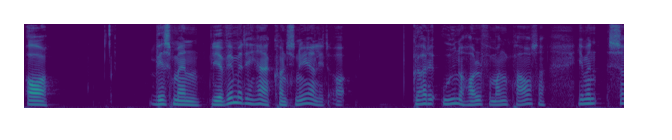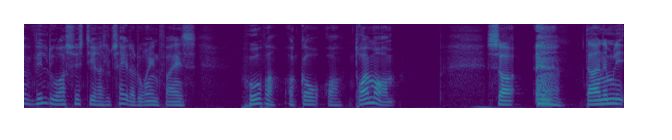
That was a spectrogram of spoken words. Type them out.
Og hvis man bliver ved med det her kontinuerligt og gør det uden at holde for mange pauser, jamen så vil du også synes, de resultater, du rent faktisk håber og går og drømmer om. Så der er nemlig,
